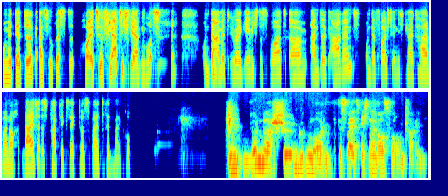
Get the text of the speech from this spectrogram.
womit der Dirk als Jurist heute fertig werden muss. Und damit übergebe ich das Wort ähm, an Dirk Arendt und der Vollständigkeit halber noch Leiter des Public Sektors bei Trend Micro. Wunderschönen guten Morgen. Das war jetzt echt eine Herausforderung, Karin.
